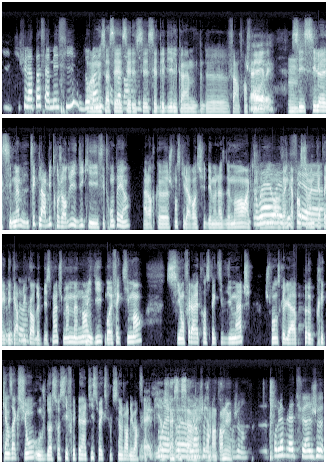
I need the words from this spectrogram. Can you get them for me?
qui, qui fait la passe à Messi. Dommage. Ouais, mais ça, c'est débile quand même. De, enfin, franchement. Ouais, ouais. Si, si le, si même, tu sais que l'arbitre aujourd'hui, il dit qu'il s'est trompé, hein. Alors que je pense qu'il a reçu des menaces de mort, qu'il Ouais, va vivre ouais, je 24 heures sais, sur euh, 24 avec je des gardes du corps depuis ce match. Même maintenant, il dit, bon, effectivement, si on fait la rétrospective du match, je pense qu'il y a à peu près 15 actions où je dois soit siffler penalty, soit expulser un joueur du Barça. Ouais, bien Ouais. sûr. Ouais, c'est ouais, ça, bien entendu. Le problème là-dessus, hein, je,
